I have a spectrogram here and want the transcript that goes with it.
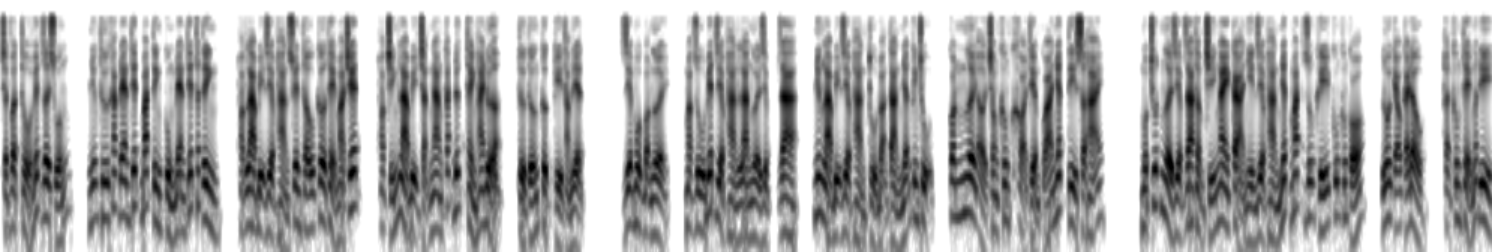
chật vật thổ huyết rơi xuống những thứ khác đen thiết bát tinh cùng đen thiết thất tinh hoặc là bị diệp hàn xuyên thấu cơ thể mà chết hoặc chính là bị chặn ngang cắt đứt thành hai nửa tử tướng cực kỳ thảm liệt. Diệp một bọn người mặc dù biết diệp hàn là người diệp ra nhưng là bị diệp hàn thủ đoạn tàn nhẫn kinh trụ con ngươi ở trong không khỏi thiểm quá nhất ti sợ hãi. Một chút người diệp ra thậm chí ngay cả nhìn diệp hàn nhất mắt dũng khí cũng không có lôi kéo cái đầu, hận không thể ngất đi,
